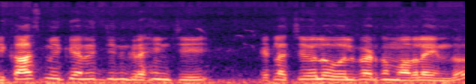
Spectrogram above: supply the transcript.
ఈ కాస్మిక్ ఎనర్జీని గ్రహించి ఇట్లా చెవిలో వదిలిపెడతాం మొదలైందో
